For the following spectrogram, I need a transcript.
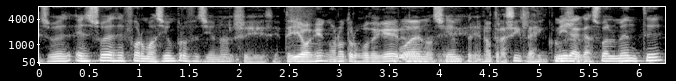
Eso es, eso es de formación profesional. Sí, sí. Te llevas bien con otros bodegueros. Bueno, eh, siempre. En otras islas incluso. Mira, casualmente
